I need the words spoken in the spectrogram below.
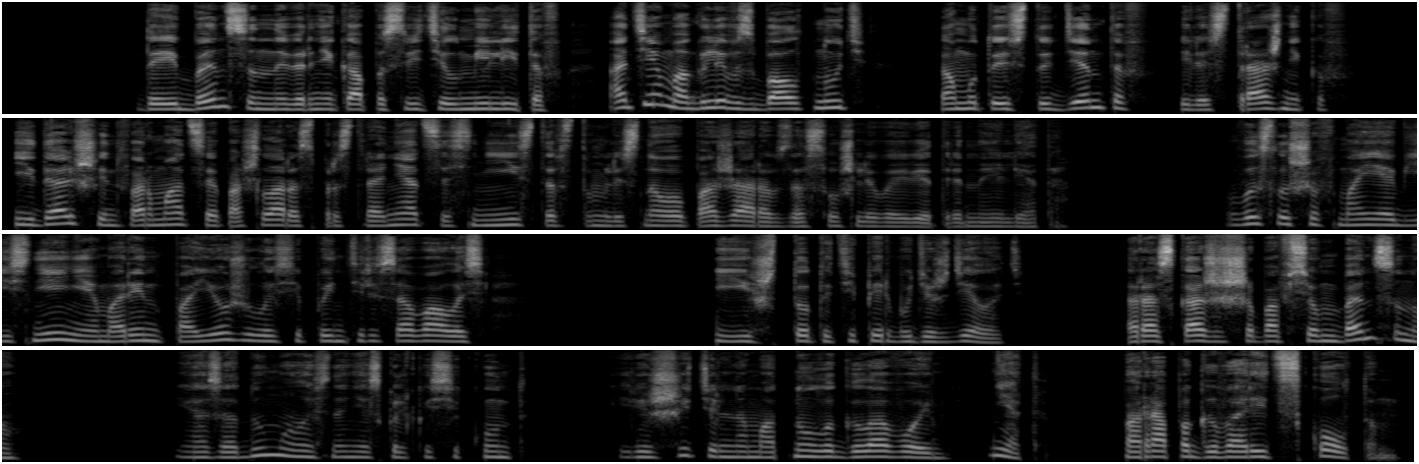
Да и Бенсон наверняка посвятил милитов, а те могли взболтнуть кому-то из студентов или стражников. И дальше информация пошла распространяться с неистовством лесного пожара в засушливое ветреное лето. Выслушав мои объяснения, Марин поежилась и поинтересовалась — «И что ты теперь будешь делать? Расскажешь обо всем Бенсону?» Я задумалась на несколько секунд и решительно мотнула головой. «Нет, пора поговорить с Колтом.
